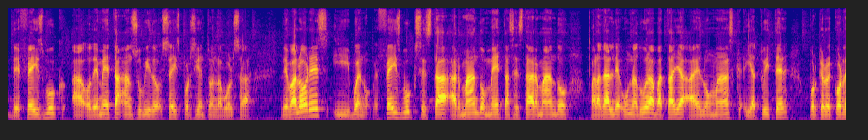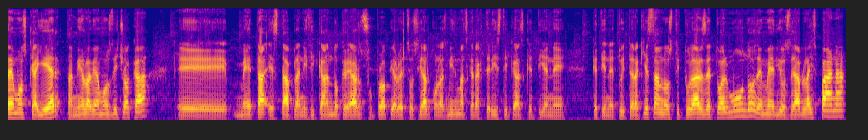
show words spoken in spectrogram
de Facebook ah, o de Meta han subido 6% en la bolsa de valores y bueno, Facebook se está armando, Meta se está armando para darle una dura batalla a Elon Musk y a Twitter, porque recordemos que ayer, también lo habíamos dicho acá, eh, Meta está planificando crear su propia red social con las mismas características que tiene, que tiene Twitter. Aquí están los titulares de todo el mundo, de medios de habla hispana,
